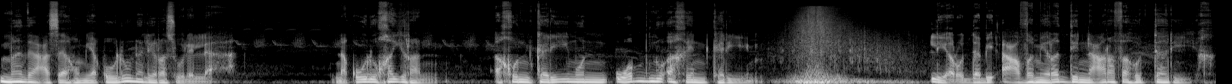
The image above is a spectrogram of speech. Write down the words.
ماذا عساهم يقولون لرسول الله؟ نقول خيرا. أخ كريم وابن أخ كريم. ليرد بأعظم رد عرفه التاريخ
